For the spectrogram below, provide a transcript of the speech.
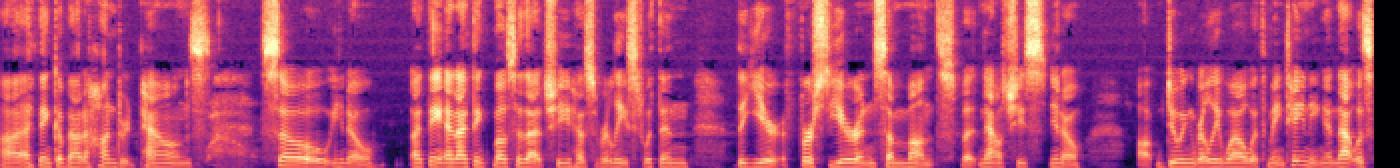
uh, I think about a hundred pounds. Wow. So you know, I think, and I think most of that she has released within the year, first year and some months. But now she's you know uh, doing really well with maintaining, and that was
